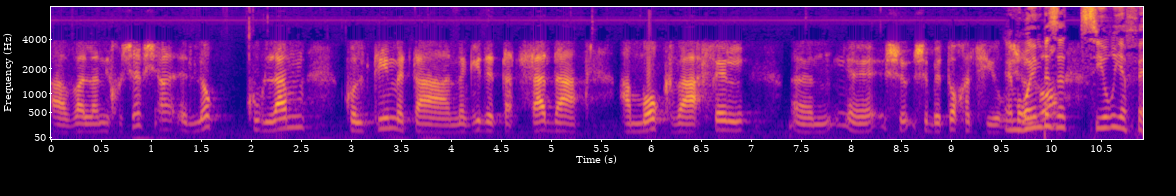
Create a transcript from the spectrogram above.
אבל אני חושב שלא כולם קולטים את ה... נגיד את הצד העמוק והאפל אה, אה, ש, שבתוך הציור הם שלו. רואים בזה ציור יפה,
